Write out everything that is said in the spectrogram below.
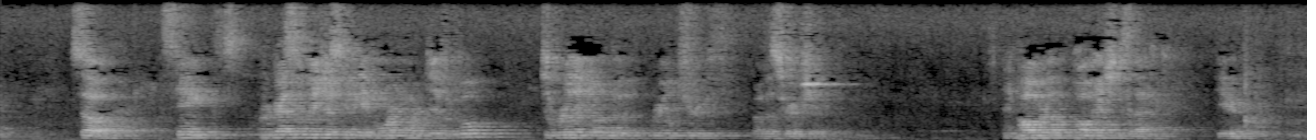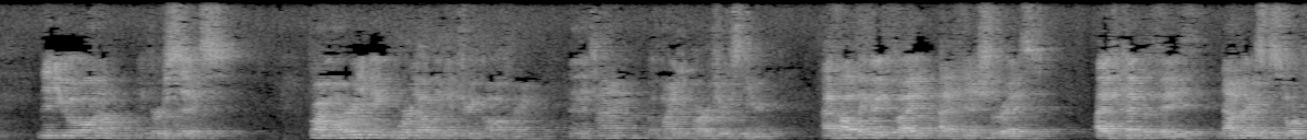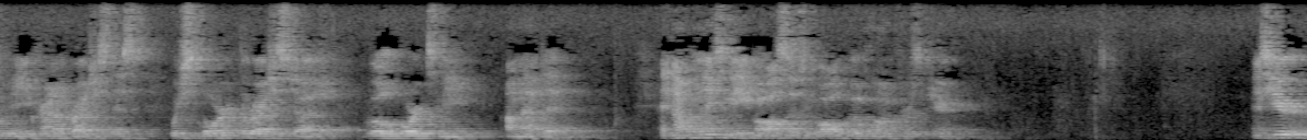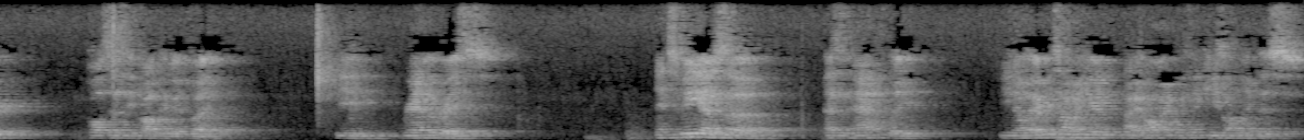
So it's getting it's progressively just going to get more and more difficult to really know the real truth of the Scripture. And Paul, Paul mentions that here. And then you go on in verse 6. For I'm already being poured out like a drink offering, and the time of my departure is near. I fought the good fight, I have finished the race, I have kept the faith. Now there is in store for me a crown of righteousness, which the Lord, the righteous judge, will award to me on that day. And not only to me, but also to all who have for appearing. And here, Paul says he fought the good fight. He ran the race. And to me, as a as an athlete, you know, every time I hear, I automatically think he's on like this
